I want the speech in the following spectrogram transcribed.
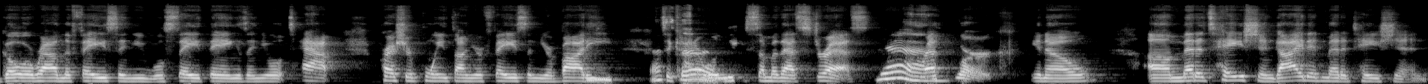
go around the face and you will say things and you will tap pressure points on your face and your body mm, That's to kind of release some of that stress. Yeah. Breath work, you know, um, meditation, guided meditation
